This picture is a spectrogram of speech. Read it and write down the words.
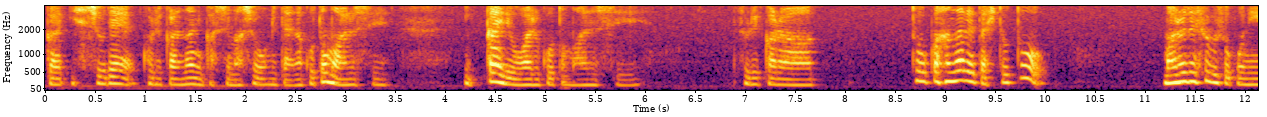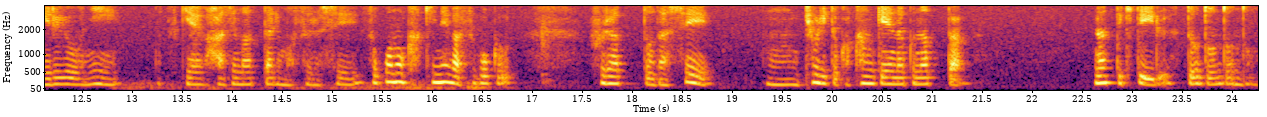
が一緒でこれから何かしましょうみたいなこともあるし一回で終わることもあるしそれから遠く離れた人とまるですぐそこにいるようにお付き合いが始まったりもするしそこの垣根がすごくフラットだしうん、距離とか関係なくなったなってきているどんどんどんどん。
